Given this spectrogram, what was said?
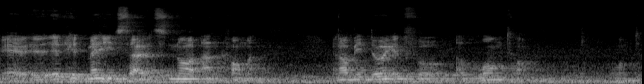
yeah, it, it hit me, so it's not uncommon. And I've been doing it for a long time. A long time.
